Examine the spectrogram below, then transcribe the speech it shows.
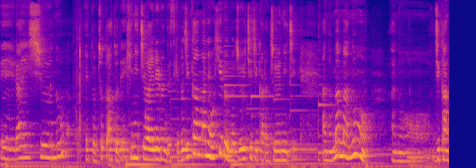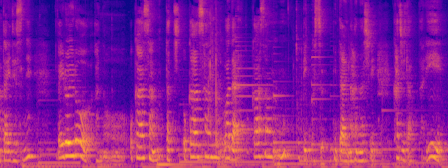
えー、来週の、えっと、ちょっと後で日にちは入れるんですけど時間はねお昼の11時から12時あのママの、あの時間帯ですね。いろいろ、あのお母さんたちお母さん話題お母さんトピックスみたいな話家事だったり、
